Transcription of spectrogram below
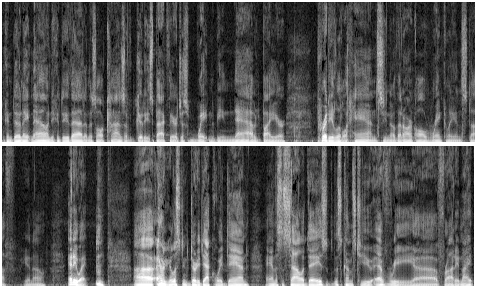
You can donate now, and you can do that. And there's all kinds of goodies back there just waiting to be nabbed by your pretty little hands, you know, that aren't all wrinkly and stuff, you know. Anyway, uh, you're listening to Dirty Dacoy Dan, and this is Salad Days. This comes to you every uh, Friday night.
